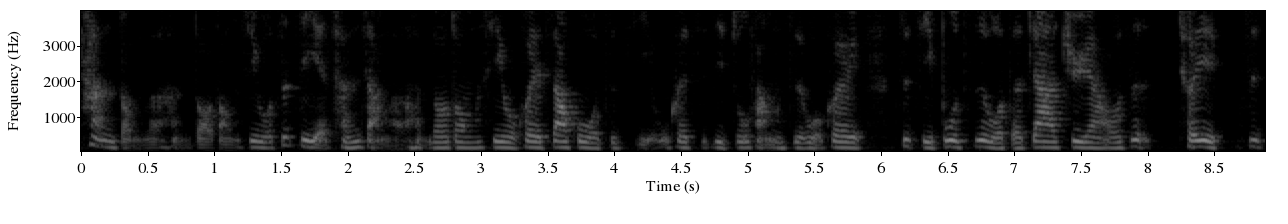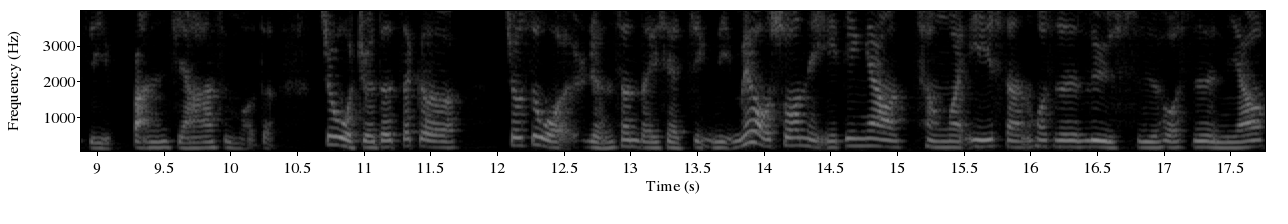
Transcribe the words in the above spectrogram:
看懂了很多东西，我自己也成长了很多东西。我可以照顾我自己，我可以自己租房子，我可以自己布置我的家具啊，我自可以自己搬家什么的。就我觉得这个。就是我人生的一些经历，没有说你一定要成为医生，或是律师，或是你要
